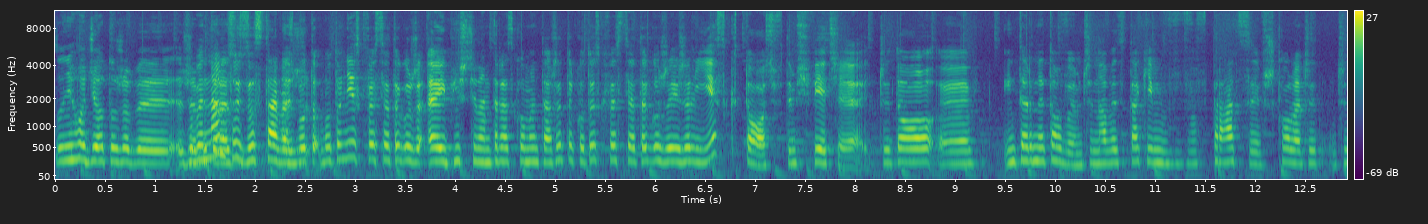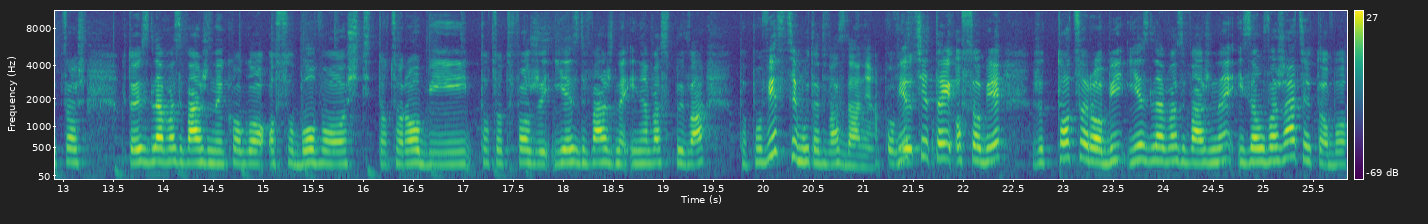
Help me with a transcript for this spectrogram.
to nie chodzi o to, żeby... Żeby, Żeby nam teraz, coś zostawiać, bo to, bo to nie jest kwestia tego, że ej, piszcie nam teraz komentarze, tylko to jest kwestia tego, że jeżeli jest ktoś w tym świecie, czy to y, internetowym, czy nawet takim w, w pracy, w szkole, czy, czy coś, kto jest dla Was ważny, kogo osobowość, to co robi, to co tworzy jest ważne i na Was wpływa, to powiedzcie mu te dwa zdania. Powiedzcie tej osobie, że to co robi jest dla Was ważne i zauważacie to, bo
